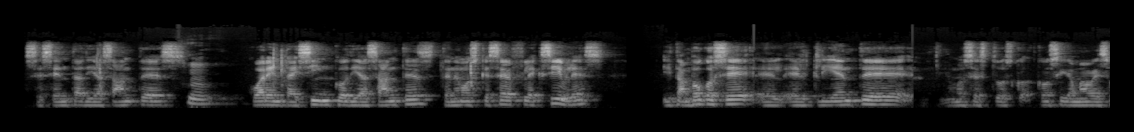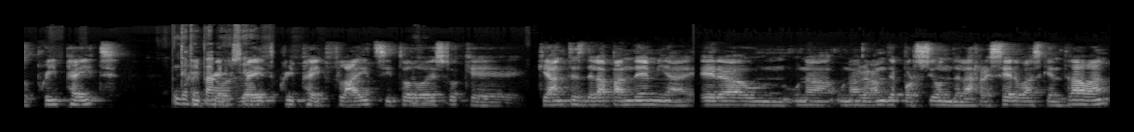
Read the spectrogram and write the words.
60 días antes, 45 días antes. Tenemos que ser flexibles y tampoco sé el, el cliente tenemos estos, ¿cómo se llamaba eso? Prepaid. De prepaid, prepaid flights y todo eso que, que, antes de la pandemia era una, una grande porción de las reservas que entraban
